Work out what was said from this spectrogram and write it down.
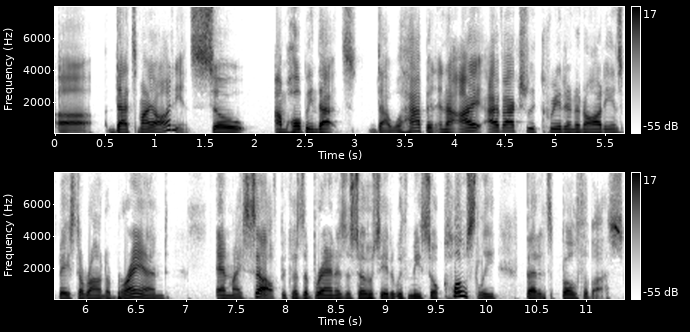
uh, that's my audience. So I'm hoping that that will happen, and I I've actually created an audience based around a brand and myself because the brand is associated with me so closely that it's both of us,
